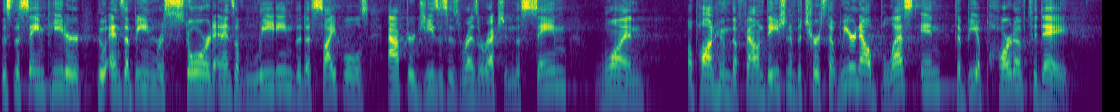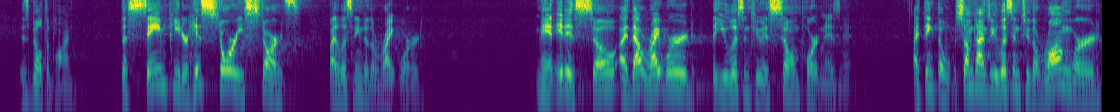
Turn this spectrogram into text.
This is the same Peter who ends up being restored and ends up leading the disciples after Jesus' resurrection. The same one upon whom the foundation of the church that we are now blessed in to be a part of today is built upon. The same Peter, his story starts by listening to the right word. Man, it is so, uh, that right word that you listen to is so important, isn't it? I think the, sometimes we listen to the wrong word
